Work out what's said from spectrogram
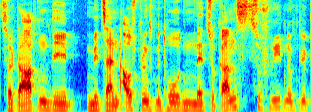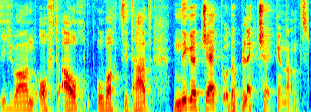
Soldaten, die mit seinen Ausbildungsmethoden nicht so ganz zufrieden und glücklich waren, oft auch, Obacht Zitat, Nigger Jack oder Blackjack genannt.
